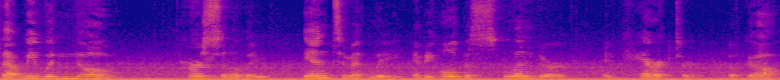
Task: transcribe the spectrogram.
That we would know personally, intimately, and behold the splendor and character of God.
